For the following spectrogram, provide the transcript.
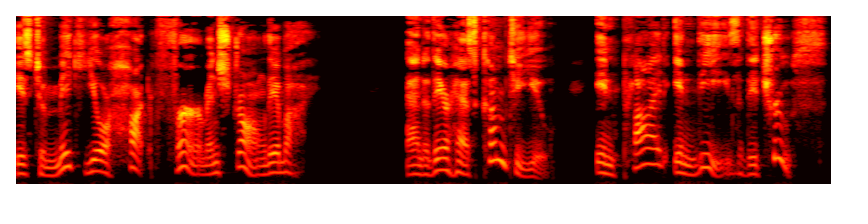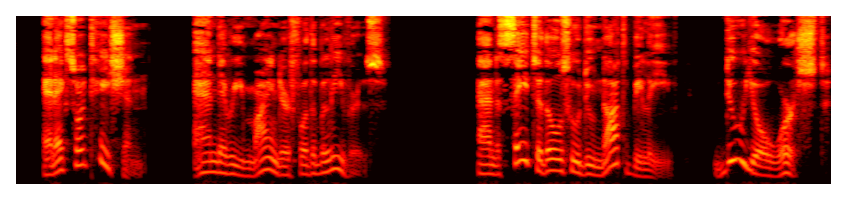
is to make your heart firm and strong thereby. And there has come to you, implied in these, the truth, an exhortation, and a reminder for the believers. And say to those who do not believe, Do your worst.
